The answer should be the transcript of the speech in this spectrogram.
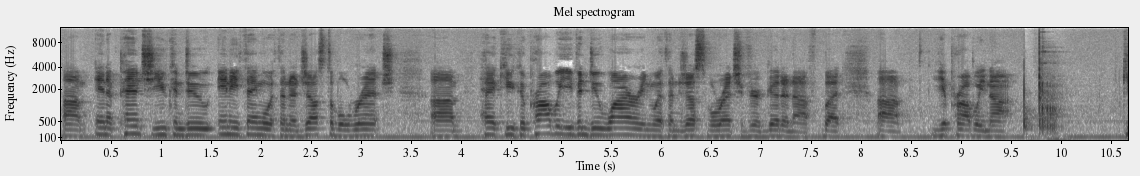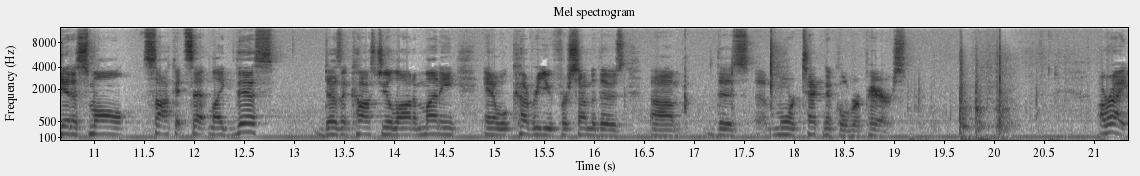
Um, in a pinch, you can do anything with an adjustable wrench. Um, heck, you could probably even do wiring with an adjustable wrench if you're good enough, but uh, you're probably not. Get a small socket set like this. Doesn't cost you a lot of money, and it will cover you for some of those um, those uh, more technical repairs. All right,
